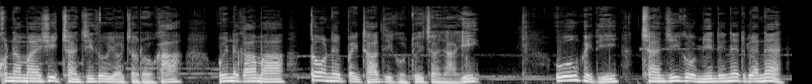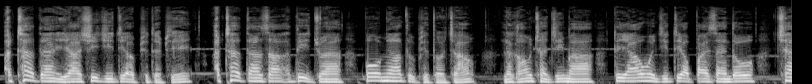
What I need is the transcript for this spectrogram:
ခုနှစ်မိုင်ရှိခြံကြီးသို့ရောက်ကြတော့ကဝင်းတကားမှာတော့နဲ့ပိတ်ထားသည်ကိုတွေ့ကြရ၏ဦးအောင်ဖေဒီခြံကြီးကိုမြင်နေတဲ့တပြန်နဲ့အထက်တန်းအရာရှိကြီးတယောက်ဖြစ်တဲ့ဖြစ်အထက်တန်းစားအသည့်ကျွမ်းပေါ်များသူဖြစ်သောကြောင့်၎င်းခြံကြီးမှာတရားဝင်ကြီးတယောက်ပိုင်ဆိုင်သောခြံ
